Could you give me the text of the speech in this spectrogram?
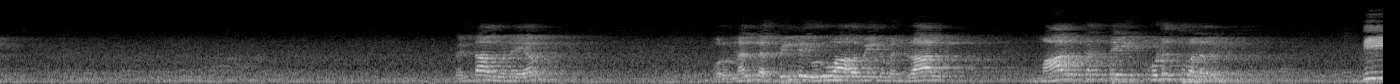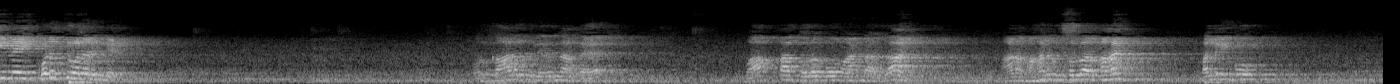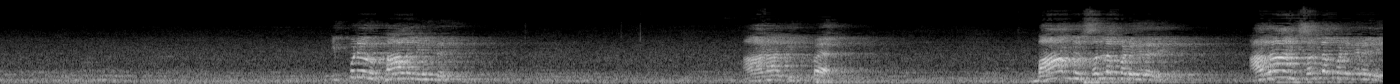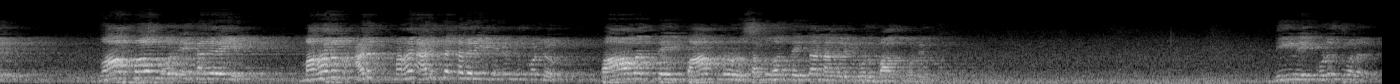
இரண்டாவது விடயம் ஒரு நல்ல பிள்ளை உருவாக வேண்டும் என்றால் மார்க்கத்தை கொடுத்து வளருங்கள். தீனை கொடுத்து வளருங்கள். ஒரு காலத்தில் இருந்தாங்க வாப்பா தொட போக மாட்டார் தான். ஆனா மகனுக்கு சொல்வார் மகன் பள்ளிக்கு போ. இப்படி ஒரு காலம் இருந்தது. ஆனால் இப்ப பாம்பு சொல்லப்படுகிறது. அதான் சொல்லப்படுகிறது. வாப்பாவும் ஒரே கதிரையில் மகனும் அடுத்த மகன் அடுத்த கதிரையில் இருந்து கொண்டு பாவத்தை பார்க்கிற ஒரு சமூகத்தை தான் நாங்கள் இப்போது பார்த்துக் கொண்டிருக்கிறோம். தீனை கொடுத்து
